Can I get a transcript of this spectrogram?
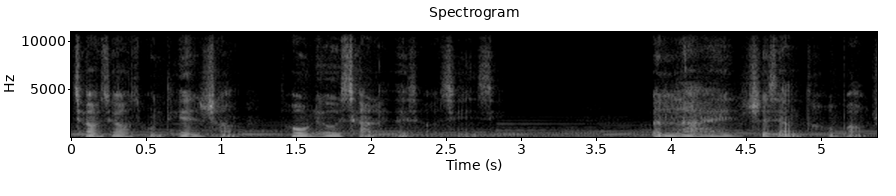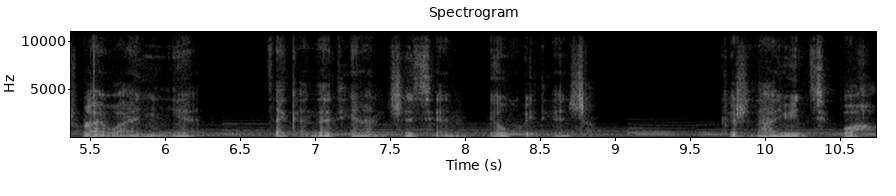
悄悄从天上偷溜下来的小星星。本来是想偷跑出来玩一夜，再赶在天亮之前溜回天上。可是他运气不好，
